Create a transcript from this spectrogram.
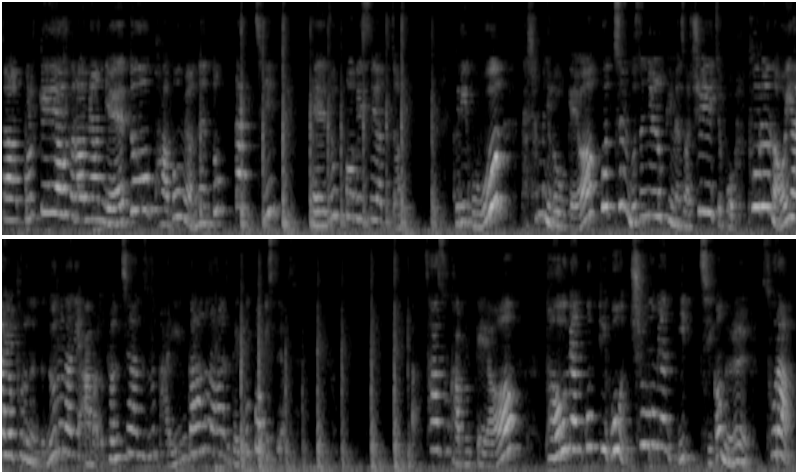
자, 볼게요. 그러면 얘도 봐보면은 똑같이 대조법이 쓰였죠. 그리고 다시 한번 읽어볼게요. 꽃은 무슨 일로 피면서 쉬지고 풀은 어이하여 푸르는 듯 누르나니 아마도 변치 않은 수는 바인가 하느라 해서 대꾸법이 쓰였어요. 사수 가볼게요. 더우면 꽃 피고 추우면 잎 지거늘 소라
